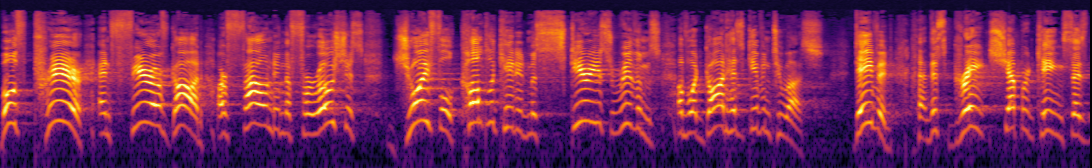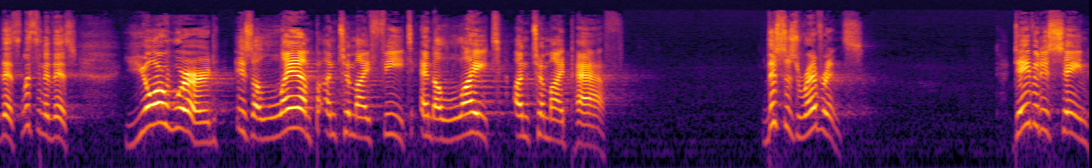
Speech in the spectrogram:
Both prayer and fear of God are found in the ferocious, joyful, complicated, mysterious rhythms of what God has given to us. David, this great shepherd king, says this listen to this. Your word is a lamp unto my feet and a light unto my path. This is reverence. David is saying,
